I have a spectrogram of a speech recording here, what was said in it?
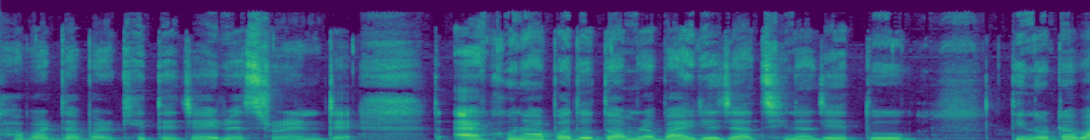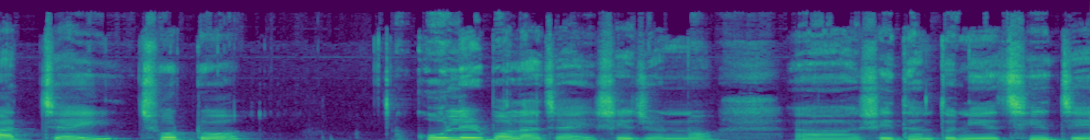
খাবার দাবার খেতে যাই রেস্টুরেন্টে তো এখন আপাতত আমরা বাইরে যাচ্ছি না, যেহেতু তিনোটা বাচ্চাই ছোট কোলের বলা যায়, সেজন্য সিদ্ধান্ত নিয়েছি যে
